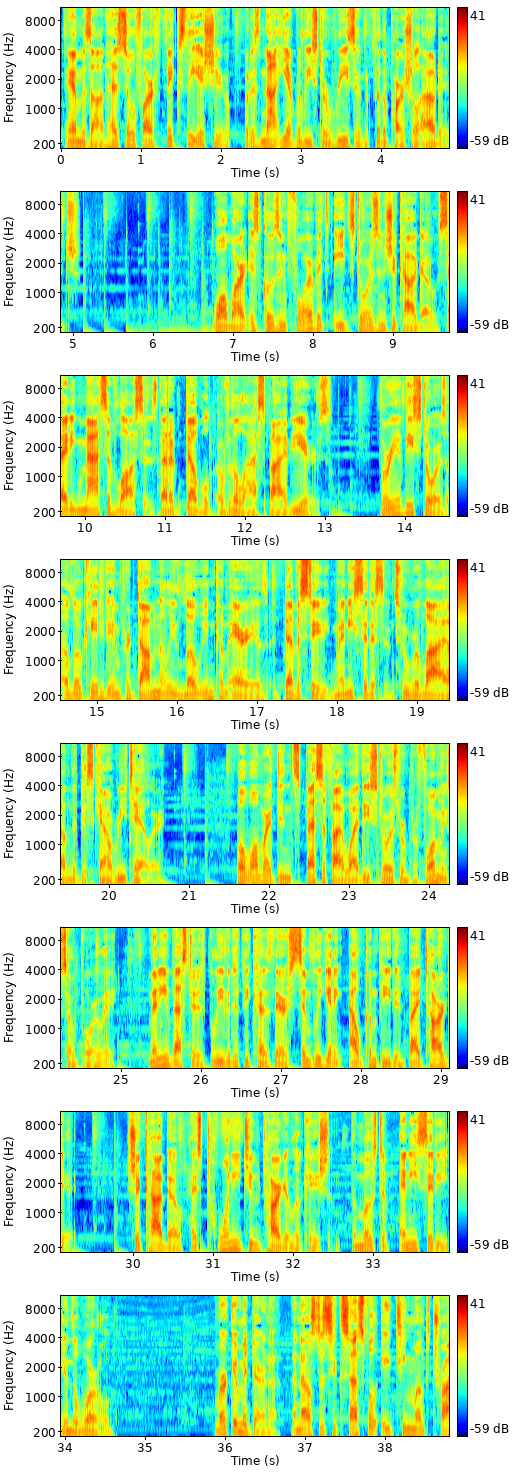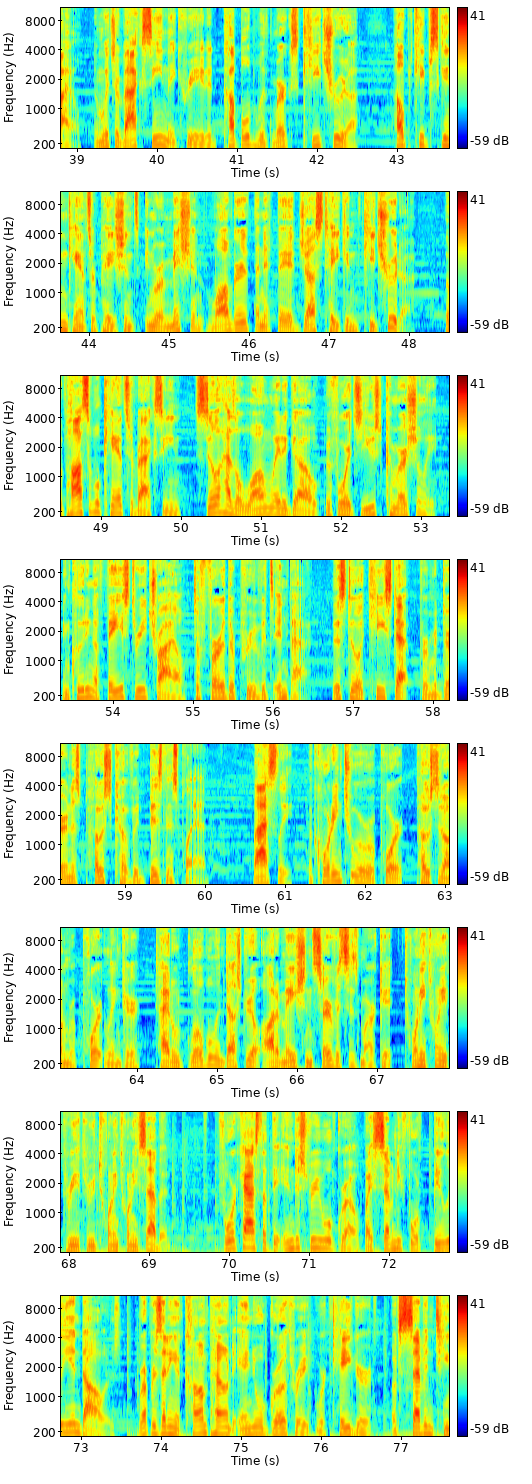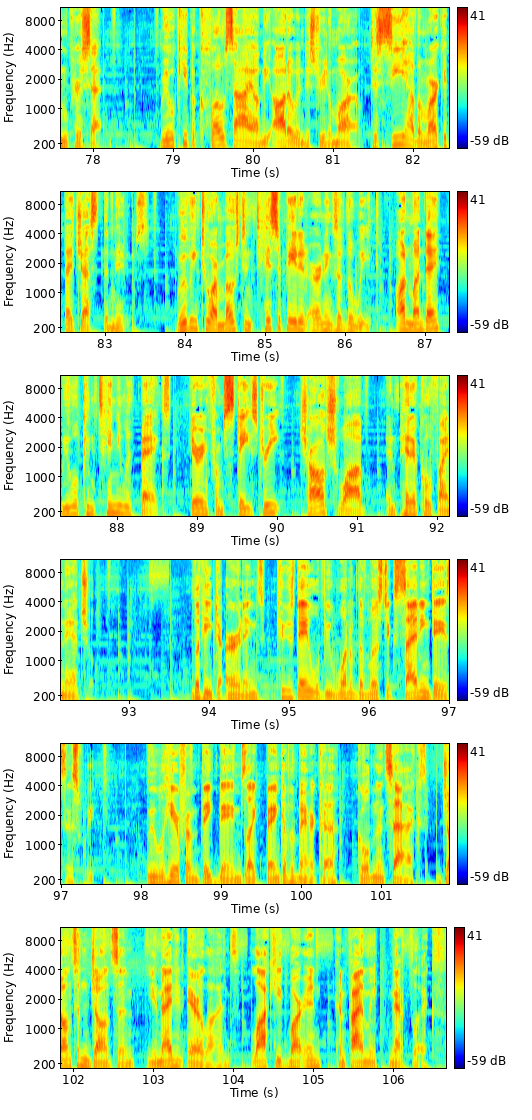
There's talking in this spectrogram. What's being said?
Amazon has so far fixed the issue, but has not yet released a reason for the partial outage. Walmart is closing four of its eight stores in Chicago, citing massive losses that have doubled over the last five years. Three of these stores are located in predominantly low income areas, devastating many citizens who rely on the discount retailer. While Walmart didn't specify why these stores were performing so poorly, many investors believe it is because they are simply getting outcompeted by Target. Chicago has 22 Target locations, the most of any city in the world. Merck and Moderna announced a successful 18 month trial in which a vaccine they created, coupled with Merck's Keytruda, helped keep skin cancer patients in remission longer than if they had just taken Keytruda. The possible cancer vaccine still has a long way to go before it's used commercially, including a phase 3 trial to further prove its impact. This is still a key step for Moderna's post COVID business plan. Lastly, according to a report posted on Report Linker titled Global Industrial Automation Services Market 2023 through 2027, forecast that the industry will grow by $74 billion, representing a compound annual growth rate or CAGR of 17%. We will keep a close eye on the auto industry tomorrow to see how the market digests the news. Moving to our most anticipated earnings of the week, on Monday, we will continue with banks, hearing from State Street, Charles Schwab, and Pinnacle Financial. Looking to earnings, Tuesday will be one of the most exciting days this week. We will hear from big names like Bank of America, Goldman Sachs, Johnson & Johnson, United Airlines, Lockheed Martin, and finally Netflix.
